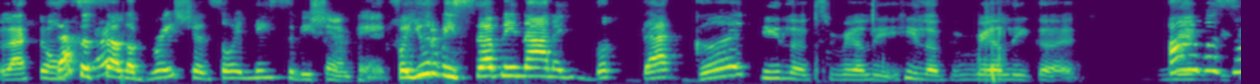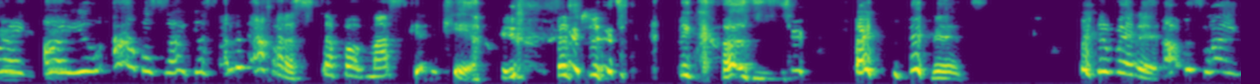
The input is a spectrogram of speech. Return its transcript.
black don't. That's a celebration, so it needs to be champagne. For you to be seventy nine and you look that good, he looks really. He looked really good. I was like, "Are you?" I was like, "Listen, I gotta step up my skincare because wait a minute, wait a minute." I was like,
